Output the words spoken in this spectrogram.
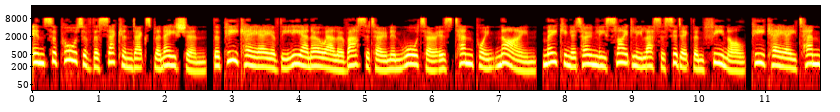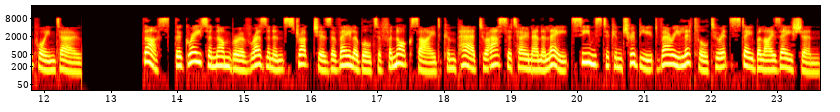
In support of the second explanation, the pKa of the ENOL of acetone in water is 10.9, making it only slightly less acidic than phenol pKa 10.0. Thus, the greater number of resonance structures available to phenoxide compared to acetone enolate seems to contribute very little to its stabilization.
